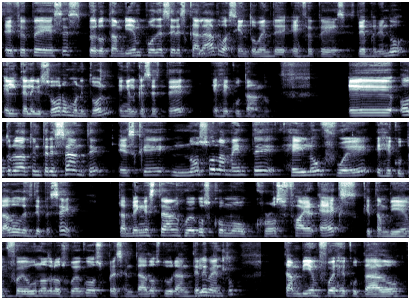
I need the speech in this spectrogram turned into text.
FPS, pero también puede ser escalado a 120 FPS, dependiendo el televisor o monitor en el que se esté ejecutando. Eh, otro dato interesante es que no solamente Halo fue ejecutado desde PC, también están juegos como Crossfire X, que también fue uno de los juegos presentados durante el evento, también fue ejecutado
